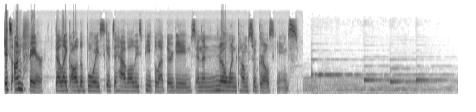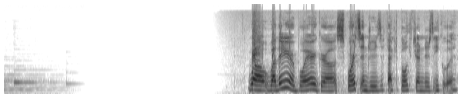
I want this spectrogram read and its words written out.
It's unfair that like all the boys get to have all these people at their games and then no one comes to girls' games. Well, whether you're a boy or a girl, sports injuries affect both genders equally.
